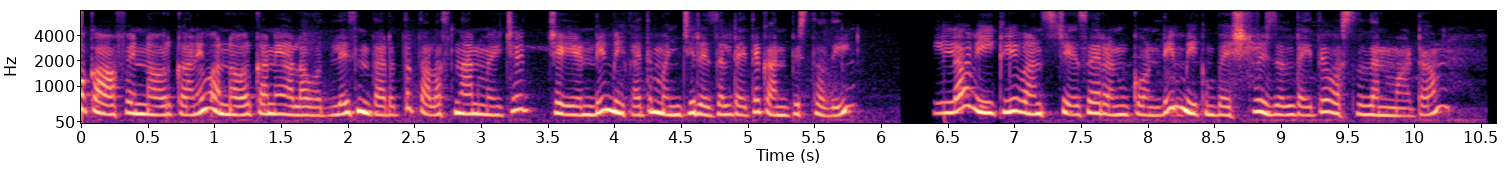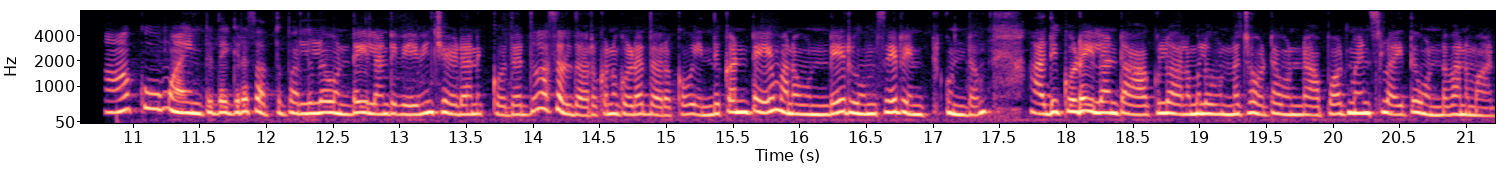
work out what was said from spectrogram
ఒక హాఫ్ అన్ అవర్ కానీ వన్ అవర్ కానీ అలా వదిలేసిన తర్వాత తలస్నానం అయితే చేయండి. మీకైతే మంచి రిజల్ట్ అయితే కనిపిస్తుంది. ఇలా వీక్లీ వన్స్ చేశారనుకోండి మీకు బెస్ట్ రిజల్ట్ అయితే వస్తుంది నాకు మా ఇంటి దగ్గర సత్తుపల్లిలో ఉంటే ఇలాంటివి ఏమీ చేయడానికి కుదరదు అసలు దొరకను కూడా దొరకవు. ఎందుకంటే మనం ఉండే రూమ్సే రెంట్కుంటాం అది కూడా ఇలాంటి ఆకులు అలములు ఉన్న చోట ఉండే అపార్ట్మెంట్స్లో అయితే ఉండవన్నమాట.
